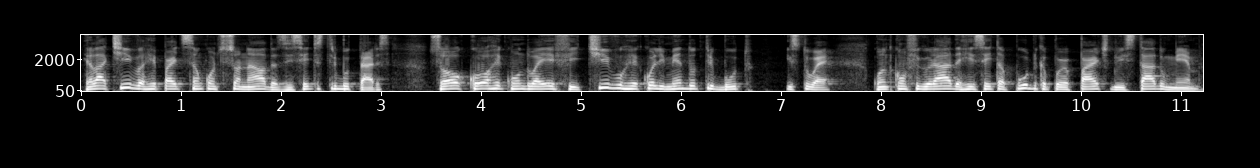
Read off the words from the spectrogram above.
relativa à repartição condicional das receitas tributárias só ocorre quando há efetivo recolhimento do tributo, isto é, quando configurada a receita pública por parte do Estado membro.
